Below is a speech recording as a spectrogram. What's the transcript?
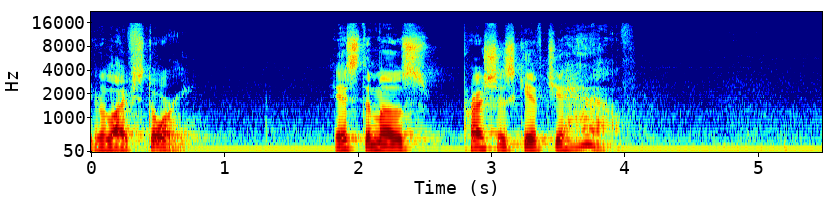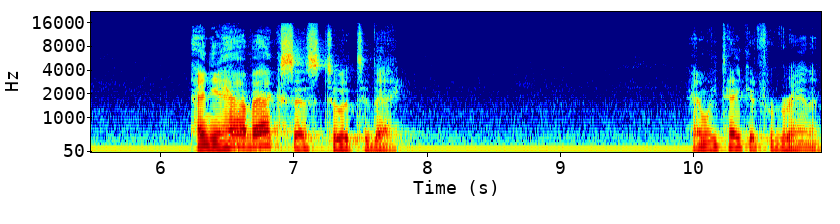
your life story. It's the most precious gift you have. And you have access to it today and we take it for granted.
